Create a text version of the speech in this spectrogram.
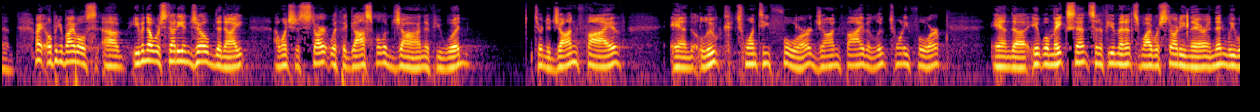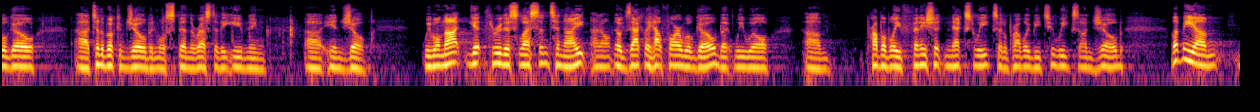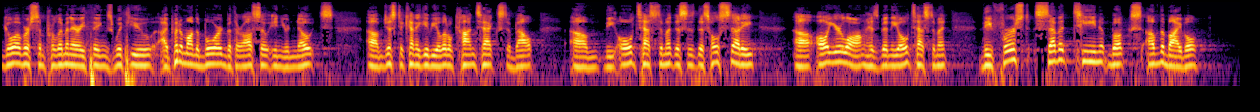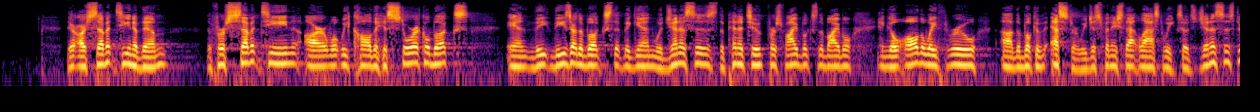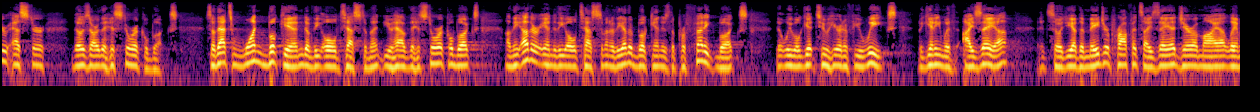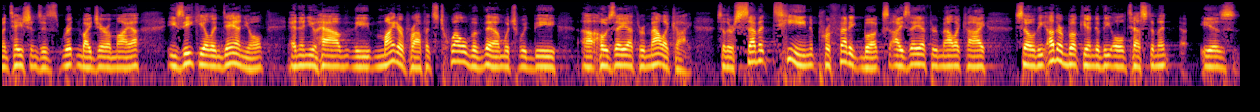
Amen. All right, open your Bibles. Uh, even though we're studying Job tonight, I want you to start with the Gospel of John, if you would. Turn to John 5 and Luke 24. John 5 and Luke 24. And uh, it will make sense in a few minutes why we're starting there, and then we will go uh, to the book of Job and we'll spend the rest of the evening uh, in Job. We will not get through this lesson tonight. I don't know exactly how far we'll go, but we will um, probably finish it next week, so it'll probably be two weeks on Job. Let me um, go over some preliminary things with you. I put them on the board, but they're also in your notes, um, just to kind of give you a little context about um, the Old Testament. This is this whole study uh, all year long has been the Old Testament. The first 17 books of the Bible. There are 17 of them. The first 17 are what we call the historical books. And the, these are the books that begin with Genesis, the Pentateuch, first five books of the Bible, and go all the way through uh, the book of Esther. We just finished that last week. So it's Genesis through Esther. Those are the historical books. So that's one bookend of the Old Testament. You have the historical books. On the other end of the Old Testament, or the other bookend, is the prophetic books that we will get to here in a few weeks beginning with Isaiah. And so you have the major prophets Isaiah, Jeremiah, Lamentations is written by Jeremiah, Ezekiel, and Daniel. And then you have the minor prophets, 12 of them, which would be uh, Hosea through Malachi. So there are 17 prophetic books, Isaiah through Malachi. So the other bookend of the Old Testament is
